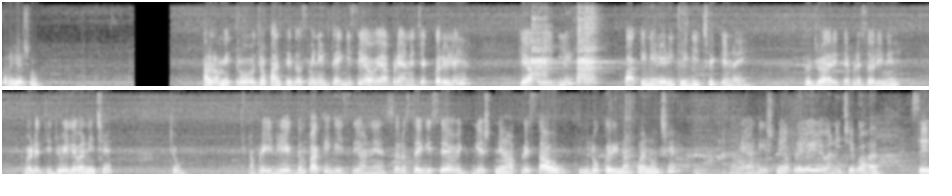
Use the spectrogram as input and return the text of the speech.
કરી લેશું. હાલો મિત્રો, જો પાંચથી દસ મિનિટ થઈ ગઈ છે, હવે આપણે આને ચેક કરી લઈએ કે આપણી ઈડલી પાકીને રેડી થઈ ગઈ છે કે નહીં. તો જો આ રીતે આપણે સરીને વડેથી જોઈ લેવાની છે. જો આપણે ઈડલી એકદમ પાકી ગઈ છે અને સરસ થઈ ગઈ છે. હવે ગેસને આપણે સાવ ધીરો કરી નાખવાનો છે અને આ ડીશને આપણે લઈ લેવાની છે બહાર. સેજ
